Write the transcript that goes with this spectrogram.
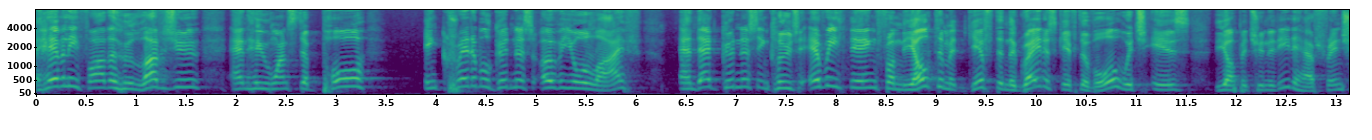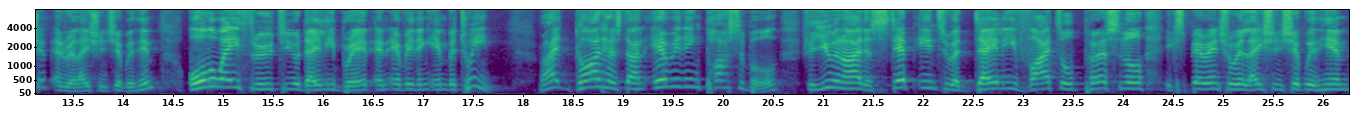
a heavenly Father who loves you and who wants to pour incredible goodness over your life. And that goodness includes everything from the ultimate gift and the greatest gift of all, which is the opportunity to have friendship and relationship with Him, all the way through to your daily bread and everything in between right? God has done everything possible for you and I to step into a daily, vital, personal, experiential relationship with Him.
